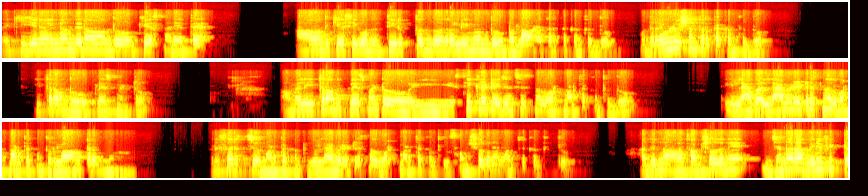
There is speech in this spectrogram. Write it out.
ಲೈಕ್ ಈಗೇನೋ ಇನ್ನೊಂದೇನೋ ಒಂದು ಕೇಸ್ ನಡೆಯುತ್ತೆ. ಆ ಒಂದು ಕೇಸಿಗೆ ಒಂದು ತೀರ್ಪು ತಂದು ಅದರಲ್ಲಿ ಇನ್ನೊಂದು ಬದಲಾವಣೆ ತರ್ತಕ್ಕಂಥದ್ದು, ಒಂದು ರೆವಲ್ಯೂಷನ್ ತರ್ತಕ್ಕಂಥದ್ದು, ಈ ತರ ಒಂದು ಪ್ಲೇಸ್ಮೆಂಟ್ ಆಮೇಲೆ ಈ ತರ ಒಂದು ಪ್ಲೇಸ್ಮೆಂಟ್ ಈ ಸೀಕ್ರೆಟ್ ಏಜೆನ್ಸೀಸ್ನಲ್ಲಿ ವರ್ಕ್ ಮಾಡ್ತಕ್ಕಂಥದ್ದು, ಈ ಲ್ಯಾಬ್ ಲ್ಯಾಬೊರೇಟರೀಸ್ನಲ್ಲಿ ವರ್ಕ್ ಮಾಡ್ತಕ್ಕಂಥದ್ದು ಲಾಂಗ್ ಟರ್ಮ್ ರಿಸರ್ಚ್ ಮಾಡ್ತಕ್ಕಂಥದ್ದು ಲ್ಯಾಬೊರೇಟರೀಸ್ನಲ್ಲಿ ವರ್ಕ್ ಮಾಡ್ತಕ್ಕಂಥದ್ದು, ಸಂಶೋಧನೆ ಮಾಡ್ತಕ್ಕಂಥದ್ದು. ಅದನ್ನ ಆ ಸಂಶೋಧನೆ ಜನರ ಬೆನಿಫಿಟ್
